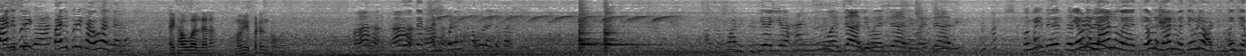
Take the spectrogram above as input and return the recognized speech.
पाणीपुरी पाणीपुरी खाऊ घाल त्याला. काय खाऊ घाल त्याला? मग मी पटकन खाऊ घाल. पडेल खाऊ राहिलं पाहिजे. मजा आली मजा आली मजा आली. मम्मी एवढं लाल वयात एवढं लाल वयात एवढे हॉटेल म्हणजे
